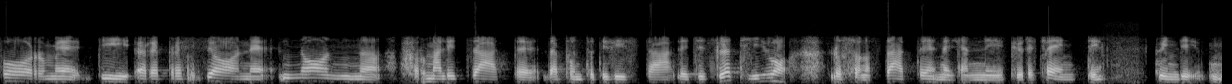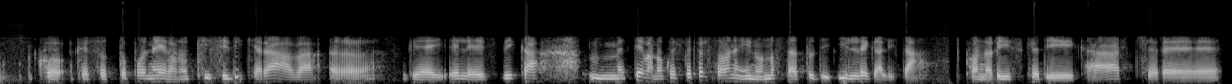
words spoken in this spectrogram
forme di repressione non formalizzate dal punto di vista legislativo, lo sono state negli anni più recenti. Quindi mm, co- che sottoponevano chi si dichiarava eh, gay e lesbica, mm, mettevano queste persone in uno stato di illegalità con rischio di carcere,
